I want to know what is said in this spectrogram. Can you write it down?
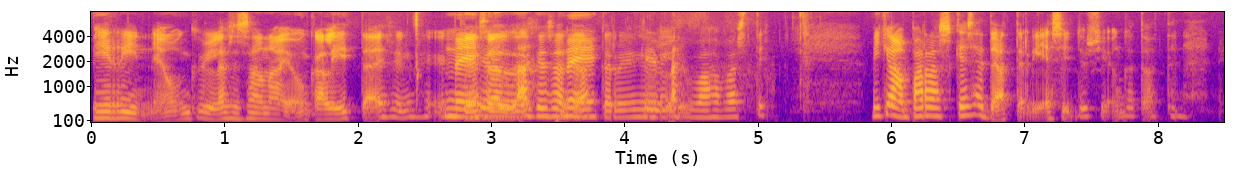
Perinne on kyllä se sana, jonka liittäisin Niin. kesä, Kyllä. kesäteatteriin Niin, kyllä. vahvasti. Mikä on paras kesäteatteriesitys, jonka te olette nähneet?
